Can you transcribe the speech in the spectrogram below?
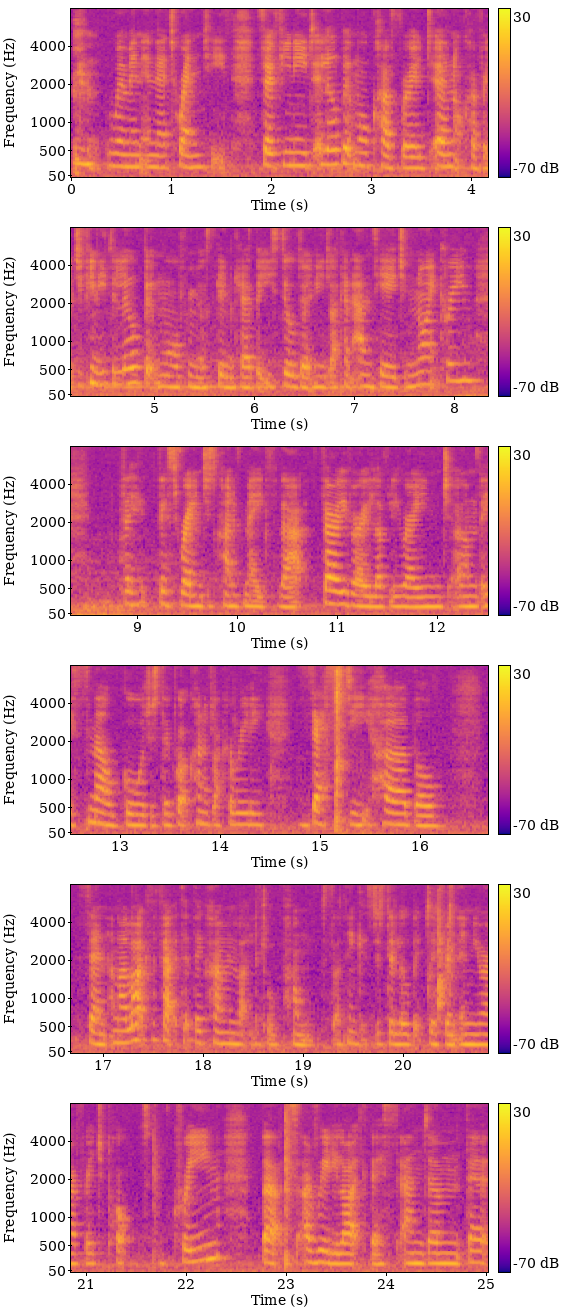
women in their 20s. So if you need a little bit more coverage, uh, not coverage, if you need a little bit more from your skincare, but you still don't need like an anti-aging night cream, the, this range is kind of made for that. Very, very lovely range. Um, they smell gorgeous. They've got kind of like a really zesty herbal scent. And I like the fact that they come in like little pumps. I think it's just a little bit different than your average pot of cream. But I really like this. And um, they're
